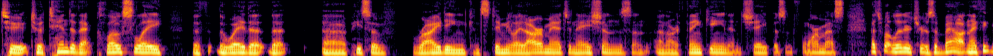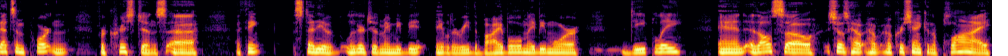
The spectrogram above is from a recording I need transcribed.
To to attend to that closely, the the way that that uh, piece of writing can stimulate our imaginations and, and our thinking and shape us and form us. That's what literature is about, and I think that's important for Christians. Uh, I think study of literature made me be able to read the Bible maybe more deeply and it also shows how, how, how Christianity can apply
